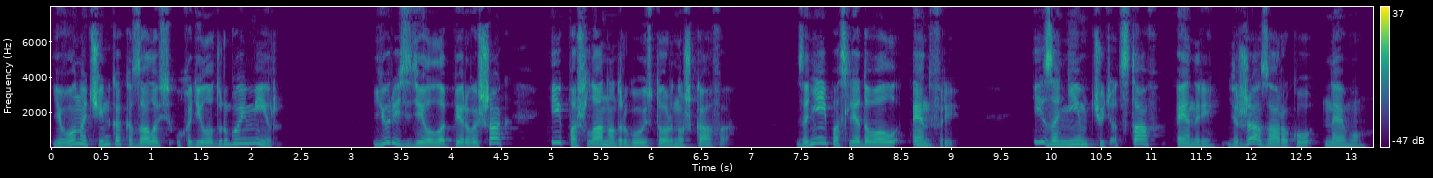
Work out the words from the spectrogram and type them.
его начинка, казалось, уходила в другой мир. Юрий сделала первый шаг и пошла на другую сторону шкафа. За ней последовал Энфри. И за ним, чуть отстав, Энри, держа за руку Нему.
